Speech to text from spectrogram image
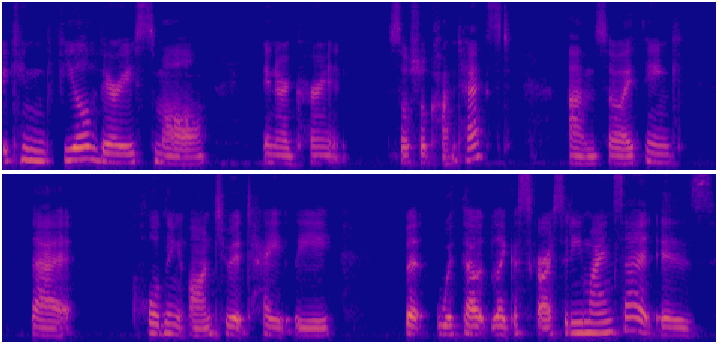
it can feel very small in our current social context. Um, so I think that holding on to it tightly, but without like a scarcity mindset, is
